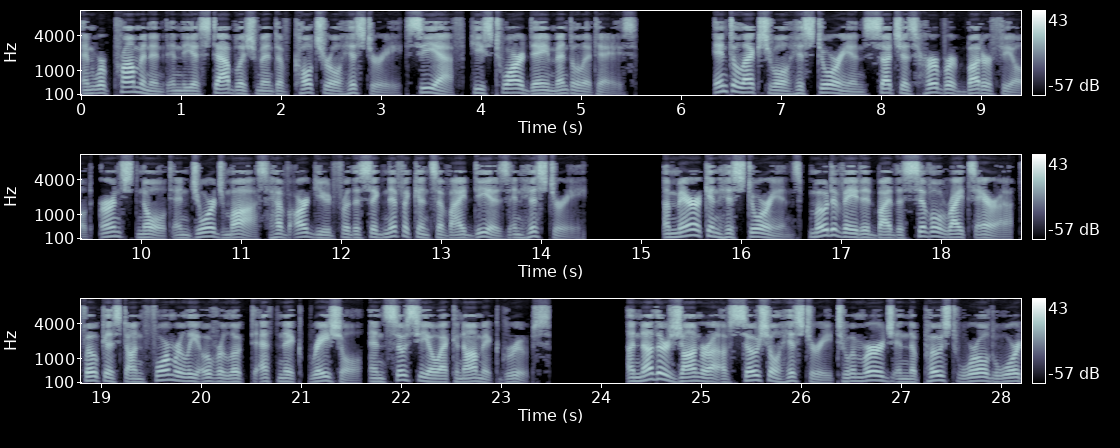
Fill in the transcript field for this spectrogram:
and were prominent in the establishment of cultural history cf. Histoire des mentalités. Intellectual historians such as Herbert Butterfield, Ernst Nolte and George Mosse have argued for the significance of ideas in history. American historians, motivated by the civil rights era, focused on formerly overlooked ethnic, racial, and socioeconomic groups. Another genre of social history to emerge in the post-World War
